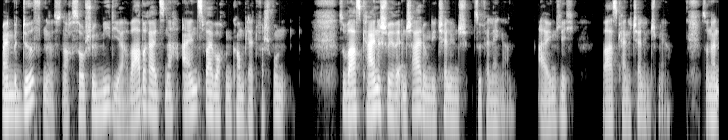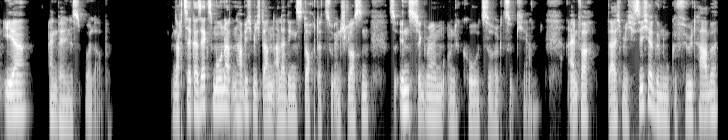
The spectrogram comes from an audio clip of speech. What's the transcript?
Mein Bedürfnis nach Social Media war bereits nach ein, zwei Wochen komplett verschwunden. So war es keine schwere Entscheidung, die Challenge zu verlängern. Eigentlich war es keine Challenge mehr, sondern eher ein Wellnessurlaub. Nach circa sechs Monaten habe ich mich dann allerdings doch dazu entschlossen, zu Instagram und Co. zurückzukehren. Einfach da ich mich sicher genug gefühlt habe,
